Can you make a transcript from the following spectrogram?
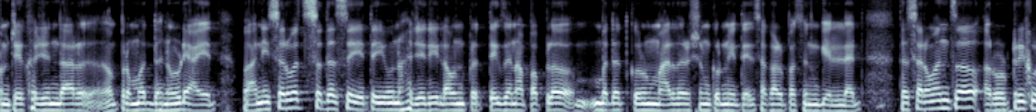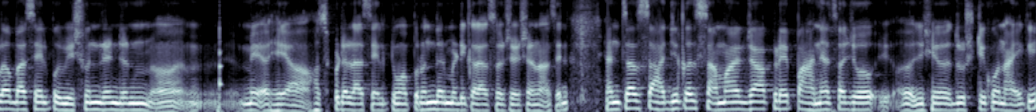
आमचे खजिनदार प्रमोद धनवडे आहेत आणि सर्वच सदस्य येथे येऊन हजेरी लावून प्रत्येकजण आपापलं मदत करून मार्गदर्शन करून इथे सकाळपासून गेलेले आहेत. तर सर्वांचं रोटरी क्लब असेल विश्वनिरंजन मे हे हॉस्पिटल असेल किंवा पुरंदर मेडिकल असोसिएशन असेल यांचा साहजिकच समाजाकडे पाहण्याचा जो हे दृष्टिकोन आहे की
